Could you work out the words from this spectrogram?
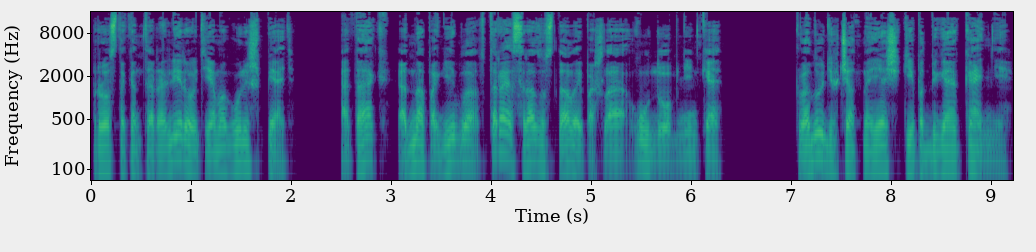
Просто контролировать я могу лишь пять. А так, одна погибла, вторая сразу стала и пошла удобненько. Кладу девчат на ящики и подбегаю к Анне.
